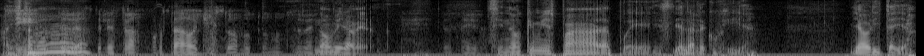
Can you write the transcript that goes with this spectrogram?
Ahí sí, está. te teletransportado, chistoso. Tú no te ves. No, mira, mira. Sino que mi espada, pues, ya la recogía. Y ahorita ya.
